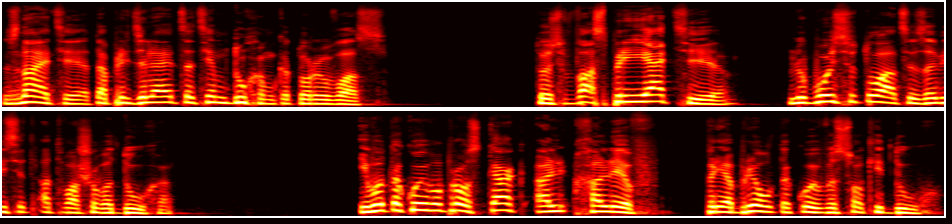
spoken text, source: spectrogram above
знаете, это определяется тем духом, который у вас. То есть восприятие любой ситуации зависит от вашего духа. И вот такой вопрос, как Халев приобрел такой высокий дух?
